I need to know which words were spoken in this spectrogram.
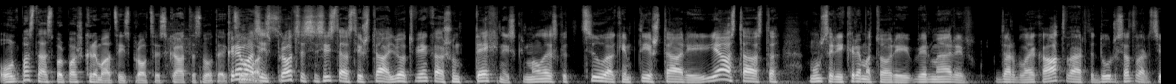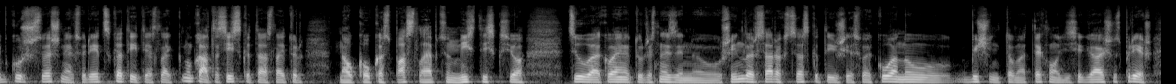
Un pastāst par pašu kremācijas procesu, kā tas notiek. Kremācijas process es izstāstīšu tā ļoti vienkārši un tehniski. Man liekas, ka cilvēkiem tieši tā arī jāstāsta. Mums arī krematorija vienmēr ir darba laikā atvērta, durvis atvērtas. Jebkurš svešinieks var iet skatīties, lai, nu, kā tas izskatās, lai tur nav kaut kas paslēpts un mistisks. Jo cilvēki vai nu tur, es nezinu, Schindlera sarakstu saskatījušies vai ko, nu, bišķiņi tomēr tehnoloģijas ir gājušas uz priekšu.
